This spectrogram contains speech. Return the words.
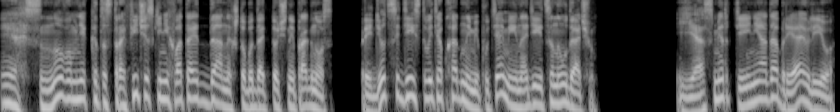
Эх, снова мне катастрофически не хватает данных, чтобы дать точный прогноз. Придется действовать обходными путями и надеяться на удачу. «Я смертей не одобряю, Лио»,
